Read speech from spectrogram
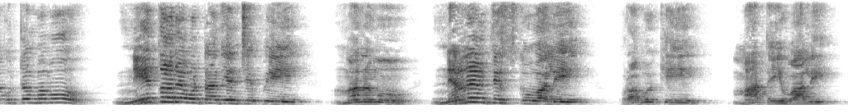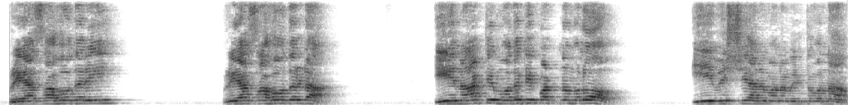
కుటుంబము నీతోనే ఉంటుంది అని చెప్పి మనము నిర్ణయం తీసుకోవాలి. ప్రభుకి మాట ఇవ్వాలి. ప్రియ సహోదరి ప్రియ సహోదరుడా ఈనాటి మొదటి పట్టణంలో ఈ విషయాన్ని మనం వింటూ ఉన్నాం.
